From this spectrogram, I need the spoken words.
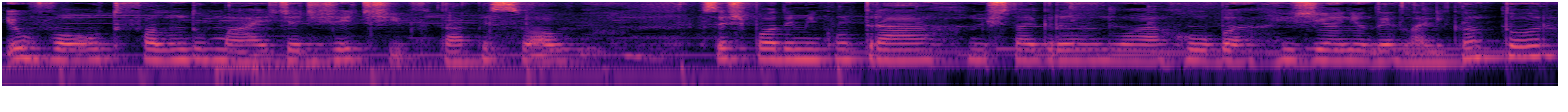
eu volto falando mais de adjetivo, tá, pessoal? Vocês podem me encontrar no Instagram no arroba Regiane Cantora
